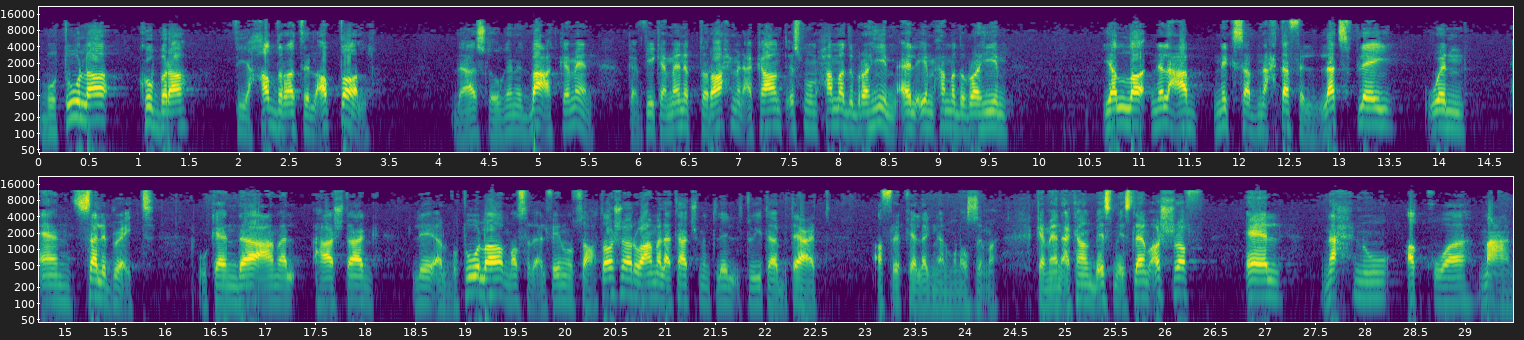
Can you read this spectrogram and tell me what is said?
بطولة كبرى في حضرة الأبطال. ده slogan اتبعت كمان. كان في كمان اقتراح من account اسمه محمد إبراهيم. قال إيه محمد إبراهيم؟ يلا نلعب نكسب نحتفل. Let's play win and celebrate. وكان ده عمل هاشتاج للبطولة مصر 2019 وعمل attachment للتويتة بتاعت أفريقيا اللجنة المنظمة. كمان account باسم إسلام أشرف قال نحن أقوى معا.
